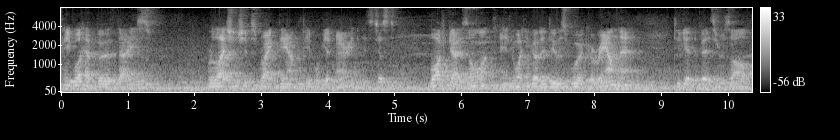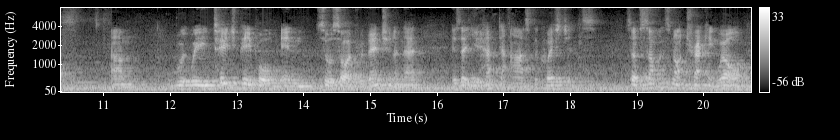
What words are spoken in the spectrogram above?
people have birthdays, relationships break down, people get married. It's just life goes on, and what you've got to do is work around that to get the best results. Um, we, we teach people in suicide prevention and that is that you have to ask the questions. So if someone's not tracking well,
